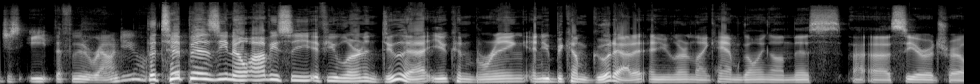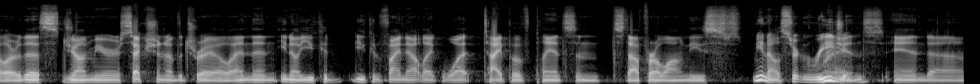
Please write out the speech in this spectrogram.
just eat the food around you? The tip is, you know, obviously, if you learn and do that, you can bring and you become good at it, and you learn like, hey, I'm going on this uh, uh, Sierra Trail or this John Muir section of the trail, and then you know you could you can find out like what type of plants and stuff are along these you know certain regions, and uh,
